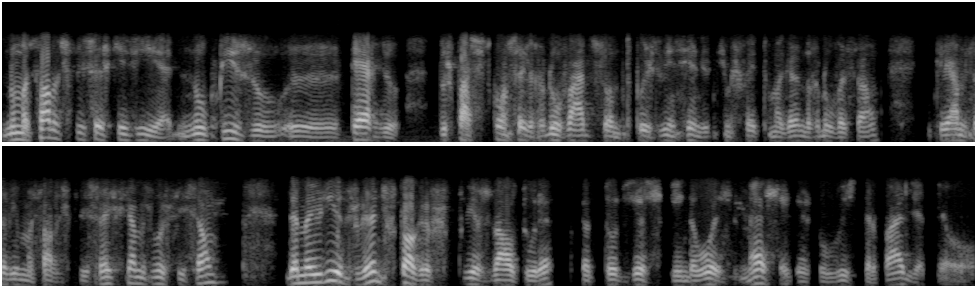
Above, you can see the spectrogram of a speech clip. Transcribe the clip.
numa sala de exposições que havia no piso uh, térreo dos Passos de Conselho renovados, onde depois do incêndio tínhamos feito uma grande renovação, e criámos ali uma sala de exposições, fizemos uma exposição da maioria dos grandes fotógrafos portugueses da altura, portanto, todos esses que ainda hoje mexem, desde o Luís de Carvalho até o,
